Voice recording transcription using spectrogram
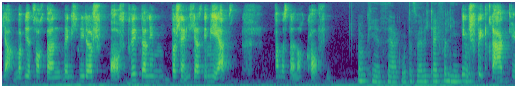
ja, man wird es auch dann, wenn ich wieder auftritt, dann im, wahrscheinlich erst im Herbst, kann man es dann auch kaufen. Okay, sehr gut. Das werde ich gleich verlinken. Im Spektakel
